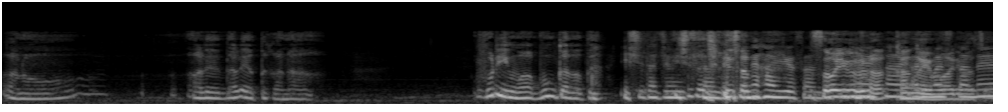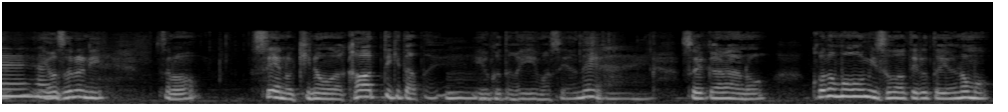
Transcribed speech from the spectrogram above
あの、あれ、誰やったかな。不倫は文化だと。石田純一さんですね、俳優さん、ね、そういうふうな考えもあります。ね、要するに、その、性の機能が変わってきたということが言えますよね。はい、それから、あの、子供を産み育てるというのも、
